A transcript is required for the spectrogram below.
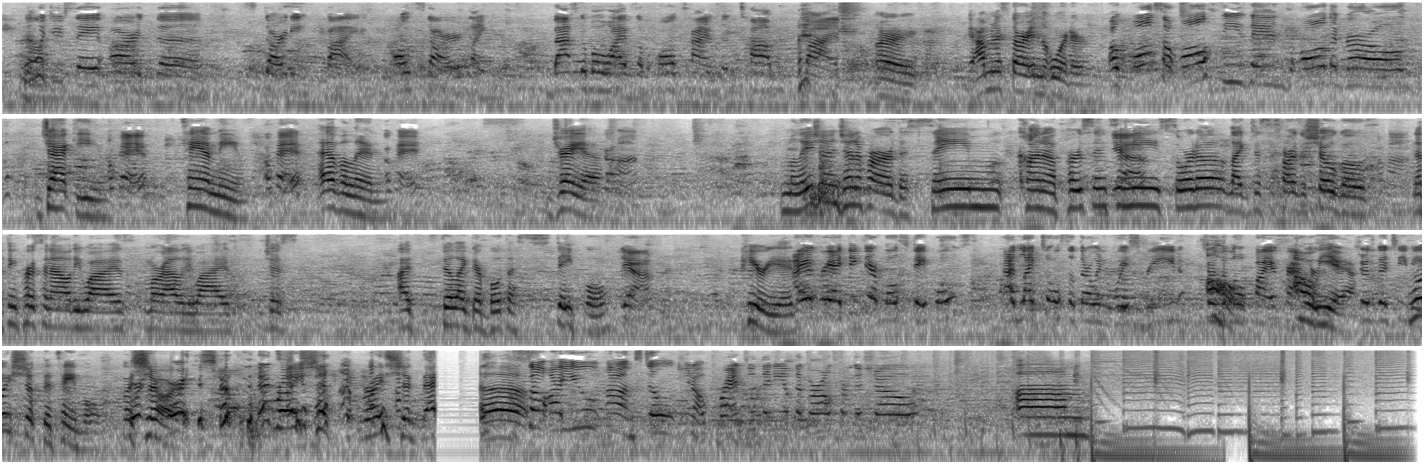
Who would you say are the starting five, all star, like basketball wives of all time, the top five All right. Yeah, I'm gonna start in the order. of all, so all seasons, all the girls. Jackie, Okay, Tami, okay, Evelyn, okay. Draya. Uh huh. Malaysia and Jennifer are the same kind of person to Yeah. me, sorta. Like just as far as the show goes, Uh-huh. nothing personality wise, morality wise. Just I feel like they're both a staple. Yeah, Period. I agree. I think they're both staples. I'd like to also throw in Royce Reed. She was a Oh. little firecracker. Oh, yeah. she was good TV. Roy shook the table for Roy- sure. Roy shook the Roy shook. Roy shook that. up. So, are you still, you know, friends with any of the girls from the show? Um,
